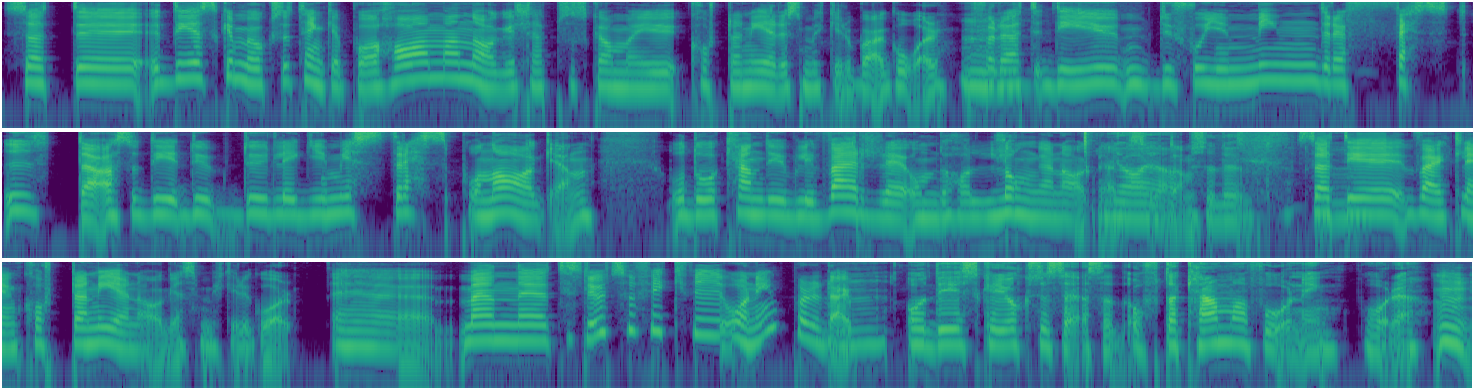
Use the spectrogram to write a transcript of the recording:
Så att eh, det ska man också tänka på. Har man nagelsläpp så ska man ju korta ner det så mycket det bara går. Mm. För att det är ju, du får ju mindre fästyta, alltså det, du, du lägger ju mer stress på nageln. Och då kan det ju bli värre om du har långa naglar Ja, ja, absolut. Så att det är verkligen korta ner nageln så mycket det går. Eh, men till slut så fick vi ordning på det där. Och det ska ju också sägas att ofta kan man få ordning på det. Mm.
